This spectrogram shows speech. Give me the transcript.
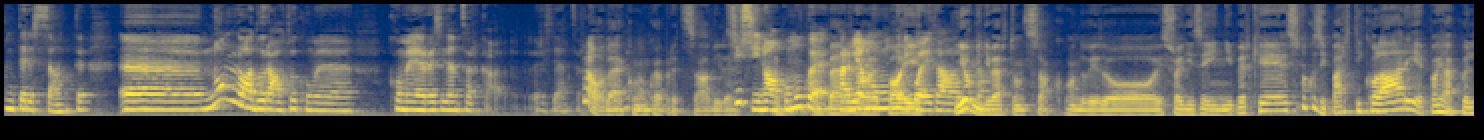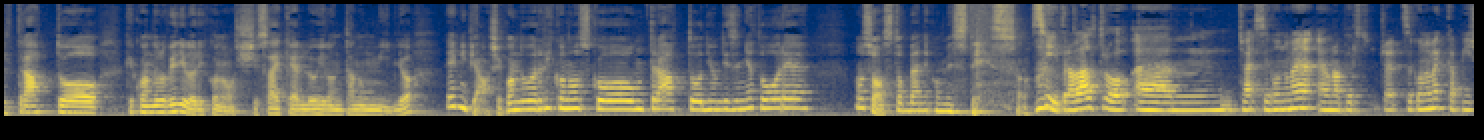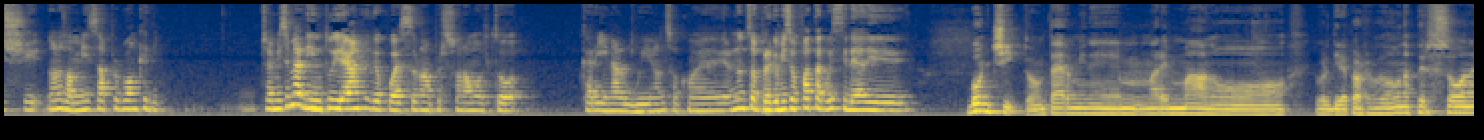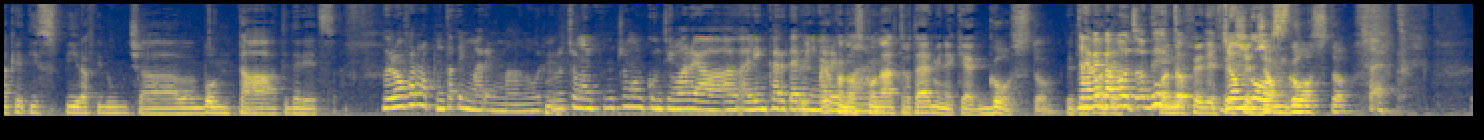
interessante. Eh, non l'ho adorato come, come Residenza Arcadia. Residenza Però vabbè, è comunque apprezzabile. Sì, sì, no, comunque bello, parliamo e comunque di qualità Io alta. mi diverto un sacco quando vedo i suoi disegni perché sono così particolari e poi ha quel tratto che quando lo vedi lo riconosci, sai che è lui lontano un miglio e mi piace. Quando riconosco un tratto di un disegnatore, non so, sto bene con me stesso. Sì, tra l'altro, ehm, cioè, secondo me è una persona, cioè, secondo me capisci, non lo so, mi sa proprio anche di, cioè, mi sembra di intuire anche che può essere una persona molto carina lui, non so come dire, non so perché mi sono fatta questa idea di... Boncito, un termine maremmano vuol dire proprio una persona che ti ispira fiducia, bontà, tenerezza. Dovremmo fare una puntata in mare in mano, perché non facciamo, non facciamo continuare a, a elencare termini Io in conosco un altro termine che è gosto. Che Avevamo ricordi già detto. Quando Fede John fece Ghost. John Ghosto. Certo.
